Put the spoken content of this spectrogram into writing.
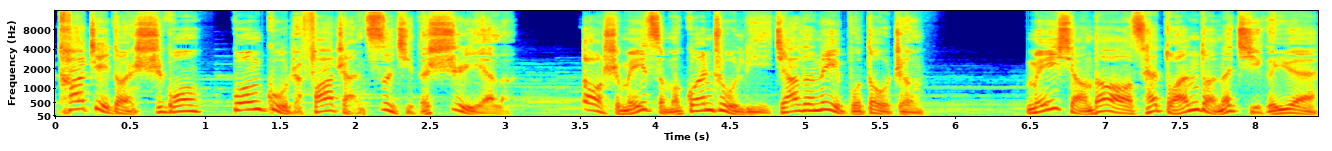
他这段时光光顾着发展自己的事业了，倒是没怎么关注李家的内部斗争。没想到，才短短的几个月，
